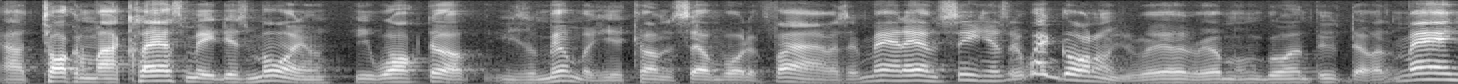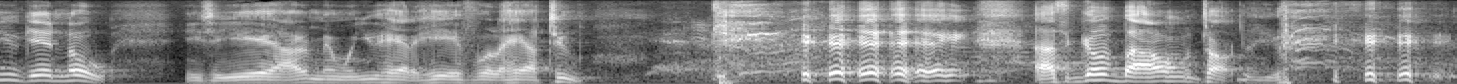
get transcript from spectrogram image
I was talking to my classmate this morning. He walked up. He's a member here, come to 745. I said, man, I haven't seen you. I said, what's going on? He said, well, well, I'm going through stuff. I said, man, you getting old. He said, yeah, I remember when you had a head full of hair, too. I said, go by, I want to talk to you.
